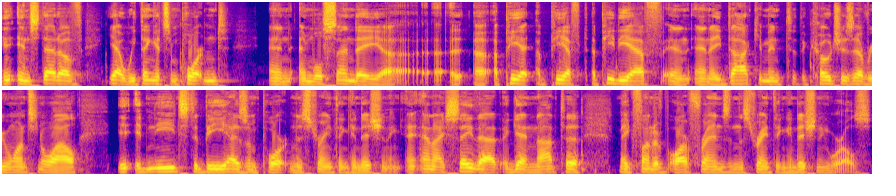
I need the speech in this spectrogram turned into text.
I, instead of, yeah, we think it's important and, and we'll send a, uh, a, a, P, a, PF, a PDF and, and a document to the coaches every once in a while. It, it needs to be as important as strength and conditioning. And, and, I say that, again, not to make fun of our friends in the strength and conditioning worlds.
